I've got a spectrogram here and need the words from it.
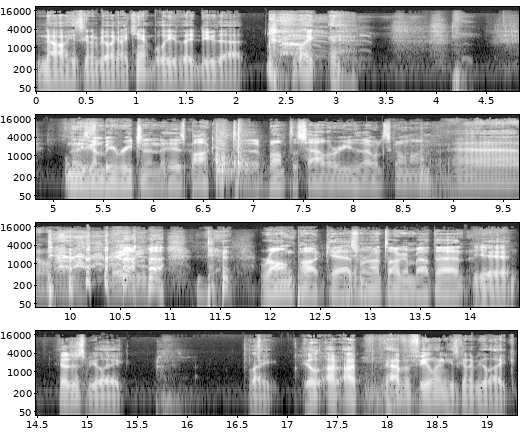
No, he's gonna be like, I can't believe they do that. like, And then he's going to be reaching into his pocket to bump the salary. Is that what's going on? I don't know, maybe. Wrong podcast. We're not talking about that. Yeah, he'll just be like, like I, I have a feeling he's going to be like,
